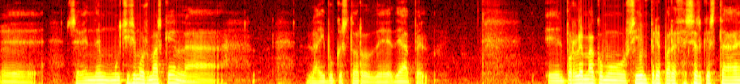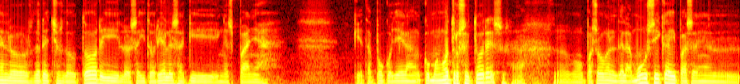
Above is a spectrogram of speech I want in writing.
Eh, se venden muchísimos más que en la, la ebook store de, Apple. El problema, como siempre, parece ser que está en los derechos de autor y los editoriales aquí en España, que tampoco llegan, como en otros sectores, como pasó en el de la música y pasa en el,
